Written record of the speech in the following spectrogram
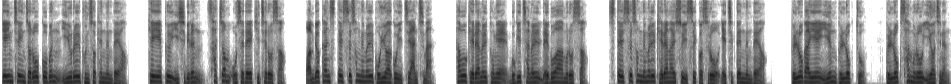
게임 체인저로 꼽은 이유를 분석했는데요. KF-21은 4.5세대 기체로서 완벽한 스텔스 성능을 보유하고 있지 않지만 향후 개량을 통해 무기창을 내부화함으로써 스텔스 성능을 개량할 수 있을 것으로 예측됐는데요. 블록 I에 이은 블록 2, 블록 3으로 이어지는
